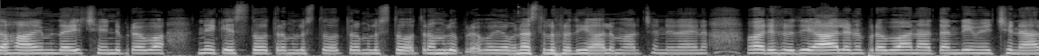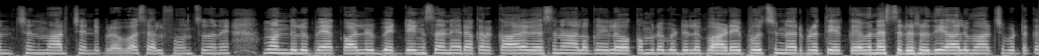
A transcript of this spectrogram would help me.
సహాయం దయచేయండి ప్రభా నీకే స్తోత్రములు స్తోత్రములు స్తోత్రములు ప్రభ. యవనస్తుల హృదయాలు మార్చండి నాయన. వారి హృదయాలను ప్రభా నా తండ్రి ఇచ్చిన మార్చండి ప్రభా. సెల్ ఫోన్స్ అని మందులు పేకాళ్ళు బెట్టింగ్స్ అనే రకరకాల వ్యసనాలకు ఈ లోకంలో బిడ్డలు పాడైపోతున్నారు. ప్రతి ఒక్క యవనస్తుడు హృదయాలు మార్చబట్టక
